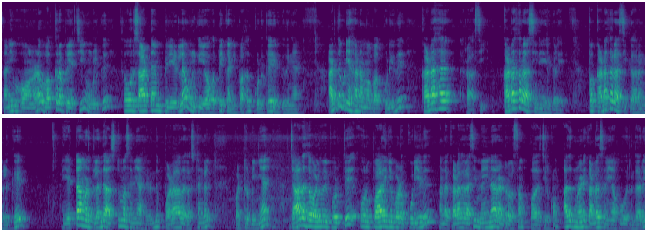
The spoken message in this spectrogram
சனி பகவானோட வக்ர பயிற்சி உங்களுக்கு ஒரு ஷார்ட் டைம் பீரியடில் உங்களுக்கு யோகத்தை கண்டிப்பாக கொடுக்க இருக்குதுங்க. அடுத்தபடியாக நம்ம பார்க்கக்கூடியது கடக ராசி. கடக ராசி நேர்களே இப்போ கடக ராசிக்காரங்களுக்கு எட்டாம் இடத்துலேருந்து அஷ்டம சனியாக இருந்து படாத கஷ்டங்கள் பட்டிருப்பீங்க. ஜாதக வலுவை பொறுத்து ஒரு பாதிக்கப்படக்கூடியது அந்த கடகராசி மெயினாக ரெண்டரை வருஷம் பாதிச்சிருக்கும். அதுக்கு முன்னாடி கண்டக சனியாகவும் இருந்தார்.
